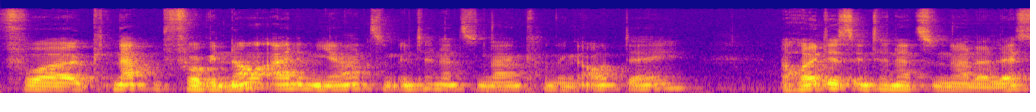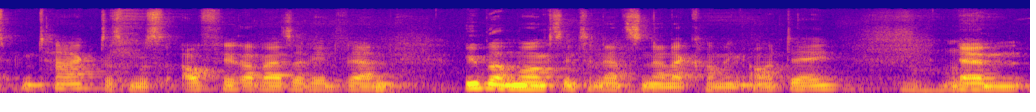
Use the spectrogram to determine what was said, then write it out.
vor knapp, vor genau einem Jahr zum internationalen Coming Out Day. Heute ist internationaler Lesbentag, das muss auch fairerweise erwähnt werden. Übermorgen ist internationaler Coming Out Day. Ähm,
